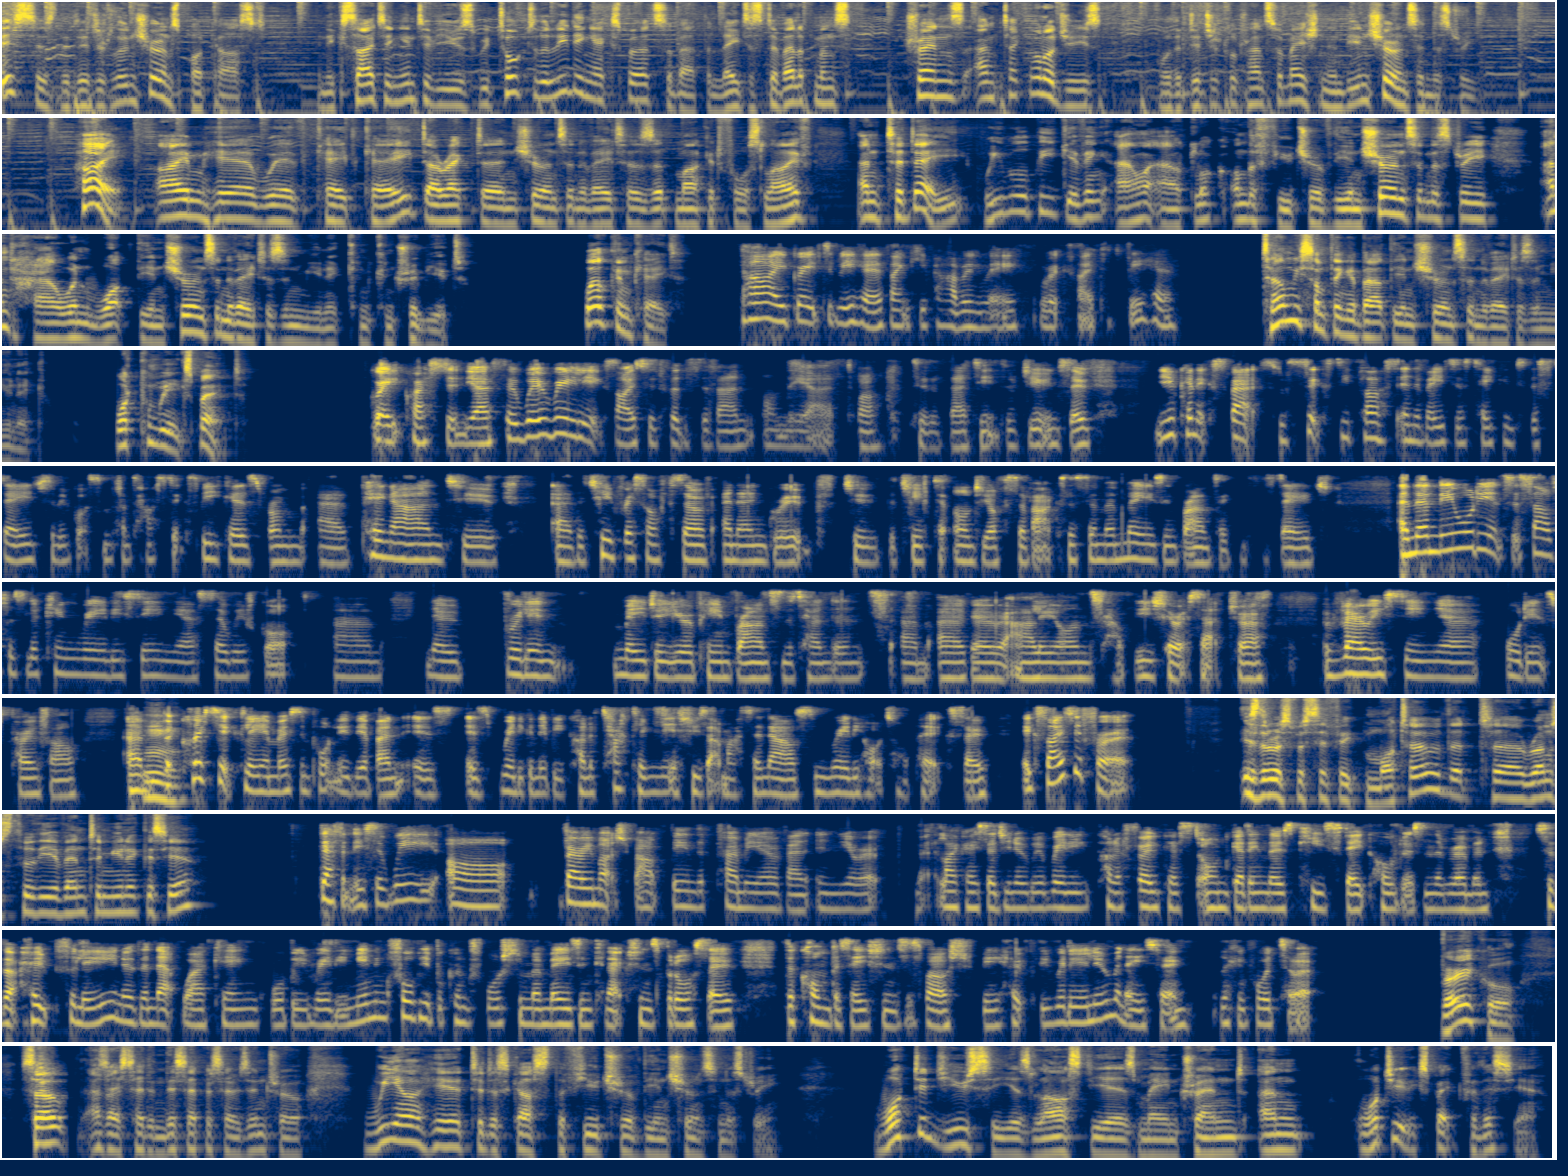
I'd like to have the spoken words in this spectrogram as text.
This is the Digital Insurance Podcast. In exciting interviews, we talk to the leading experts about the latest developments, trends, and technologies for the digital transformation in the insurance industry. Hi, I'm here with Cate Kay, Director Insurance Innovators at Marketforce Live, and today we will be giving our outlook on the future of the insurance industry and how and what the insurance innovators in Munich can contribute. Welcome, Cate. Hi, great to be here. Thank you for having me. We're excited to be here. Tell me something about the insurance innovators in Munich. What can we expect? Great question. Yeah, so we're really excited for this event on the uh, 12th to the 13th of June. So you can expect sort of 60 plus innovators taking to the stage. So we've got some fantastic speakers from uh, Ping An to uh, the Chief Risk Officer of NN Group to the Chief Technology Officer of AXA. Some amazing brands taking to the stage. And then the audience itself is looking really senior. So we've got, um, you know, brilliant major European brands in attendance, um, Ergo, Allianz, Helvetia, etc. A very senior audience profile. Um, mm. But critically, and most importantly, the event is is really going to be kind of tackling the issues that matter now. Some really hot topics. So excited for it. Is there a specific motto that uh, runs through the event in Munich this year? Definitely. So we are very much about being the premier event in Europe like I said, you know, we're really kind of focused on getting those key stakeholders in the room and so that hopefully, you know, the networking will be really meaningful. People can forge some amazing connections, but also the conversations as well should be hopefully really illuminating. Looking forward to it. Very cool. So, as I said in this episode's intro, we are here to discuss the future of the insurance industry. What did you see as last year's main trend, and what do you expect for this year?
